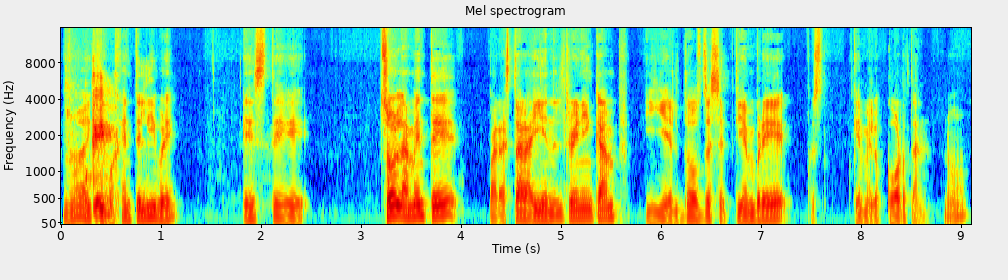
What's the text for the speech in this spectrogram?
¿no? Como agente libre, este, solamente para estar ahí en el training camp y el 2 de septiembre, pues que me lo cortan, ¿no?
